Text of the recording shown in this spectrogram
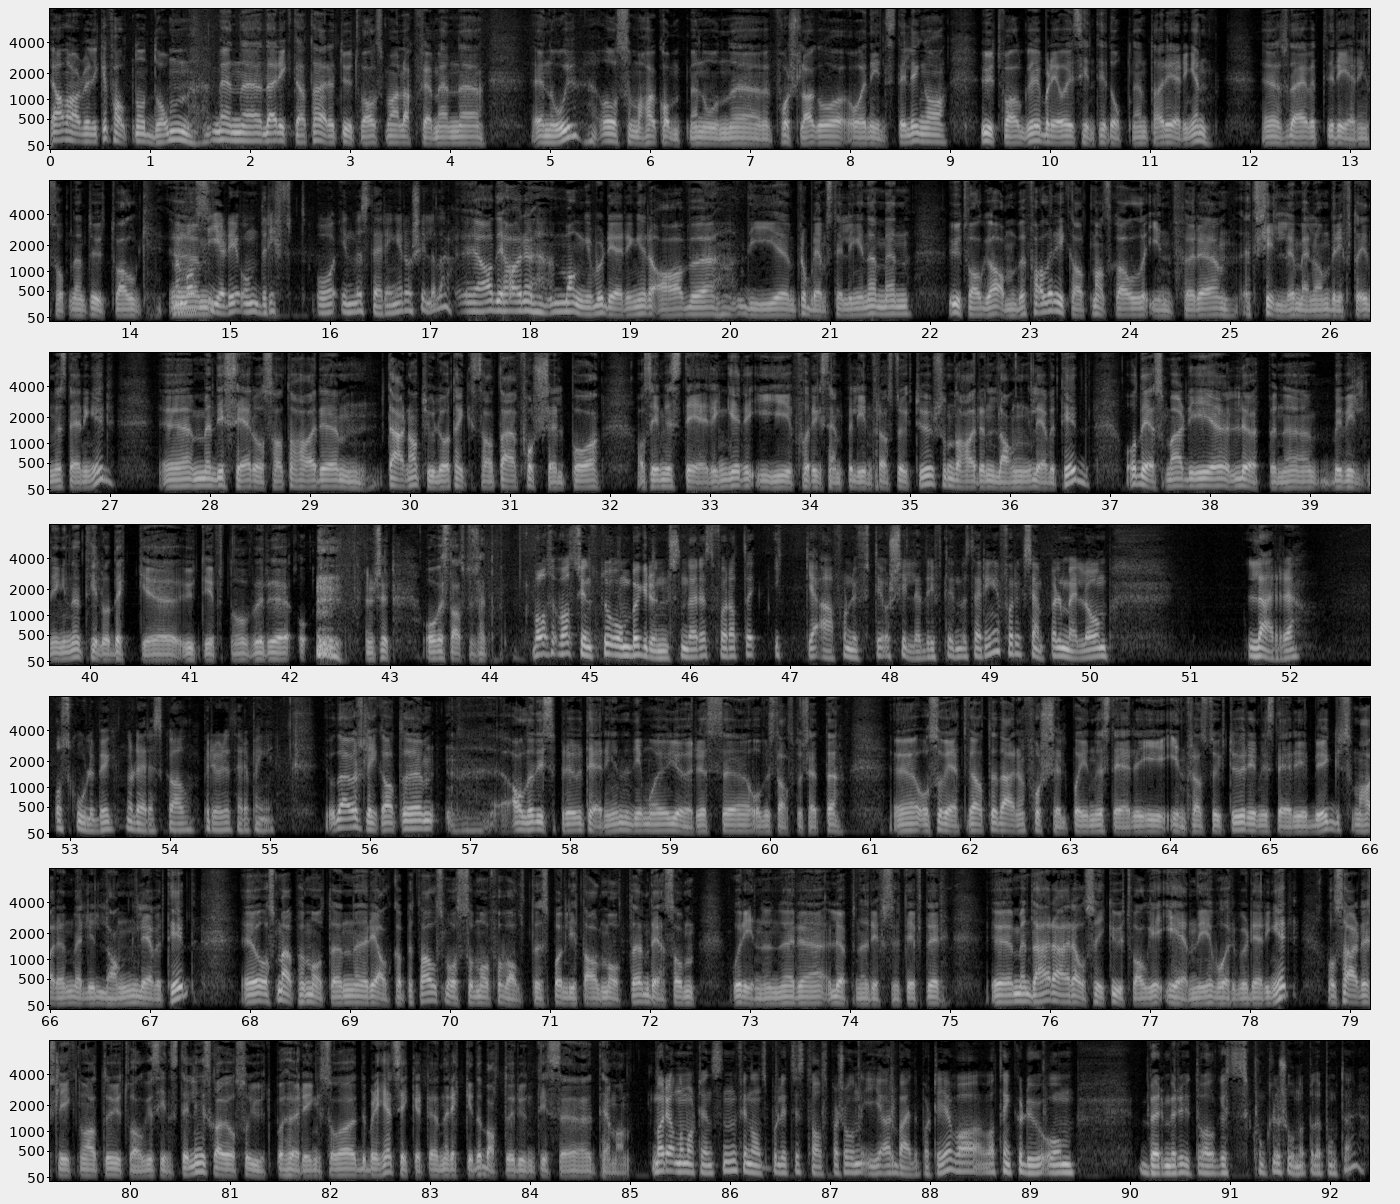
Ja, Det har vel ikke falt noe dom, men eh, det er riktig at det er et utvalg som har lagt frem en, eh, NOU, og som har kommet med noen forslag og en innstilling. og Utvalget ble jo i sin tid oppnevnt av regjeringen. Så det er jo et regjeringsoppnevnt utvalg. Men hva sier de om drift og investeringer og skille det? Ja, De har mange vurderinger av de problemstillingene. Men Utvalget anbefaler ikke at man skal innføre et skille mellom drift og investeringer. Eh, men de ser også at det, har, eh, det er naturlig å tenke seg at det er forskjell på altså investeringer i f.eks. infrastruktur, som da har en lang levetid, og det som er de løpende bevilgningene til å dekke utgiftene over, uh, over statsbudsjettet. Hva, hva syns du om begrunnelsen deres for at det ikke er fornuftig å skille drift og investeringer, f.eks. mellom lærere og skolebygg når dere skal prioritere penger? Jo, det er jo slik at uh, Alle disse prioriteringene de må jo gjøres uh, over statsbudsjettet. Uh, og så vet vi at det er en forskjell på å investere i infrastruktur, investere i bygg, som har en veldig lang levetid, og som er på en måte en realkapital som også må forvaltes på en litt annen måte enn det som går inn under løpende driftsutgifter. Eh, men der er altså ikke utvalget enig i våre vurderinger. Og så er det slik nå at utvalgets innstilling skal jo også ut på høring, så det blir helt sikkert en rekke debatter rundt disse temaene. Marianne Martinsen, finanspolitisk talsperson i Arbeiderpartiet. Hva, hva tenker du om Børmer-utvalgets konklusjoner på det punktet her?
